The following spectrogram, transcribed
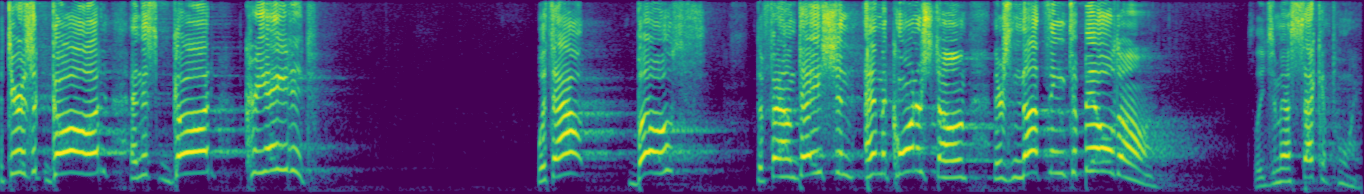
That there is a God and this God created. Without both the foundation and the cornerstone, there's nothing to build on. This leads me to my second point.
